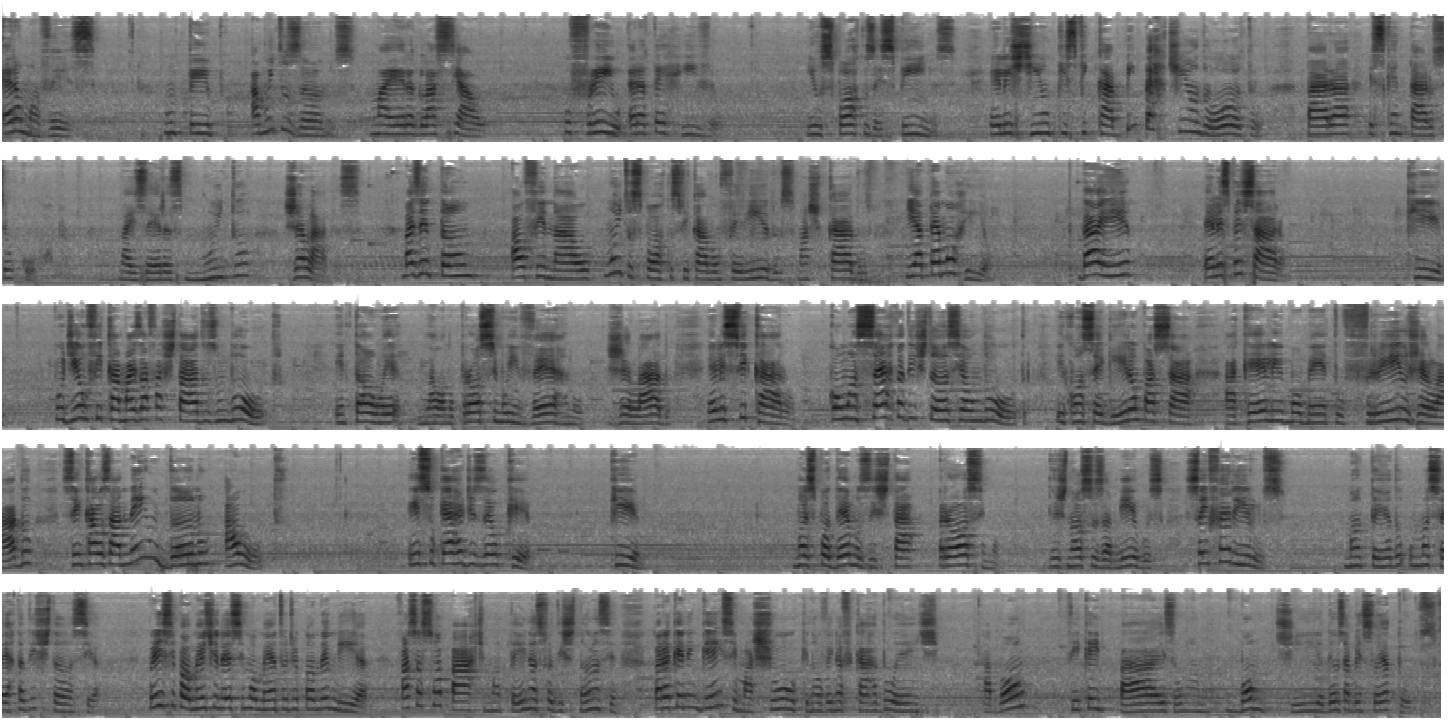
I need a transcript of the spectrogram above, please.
Era uma vez, um tempo, há muitos anos, uma era glacial. O frio era terrível e os porcos espinhos, eles tinham que ficar bem pertinho do outro para esquentar o seu corpo, nas eras muito geladas. Mas então, ao final, muitos porcos ficavam feridos, machucados e até morriam. Daí eles pensaram que podiam ficar mais afastados um do outro. Então, no próximo inverno gelado, eles ficaram com uma certa distância um do outro e conseguiram passar aquele momento frio, gelado, sem causar nenhum dano ao outro. Isso quer dizer o quê? Que nós podemos estar próximo dos nossos amigos sem feri-los, mantendo uma certa distância, principalmente nesse momento de pandemia. Faça a sua parte, mantenha a sua distância para que ninguém se machuque, não venha ficar doente, tá bom? Fique em paz, um bom dia, Deus abençoe a todos.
